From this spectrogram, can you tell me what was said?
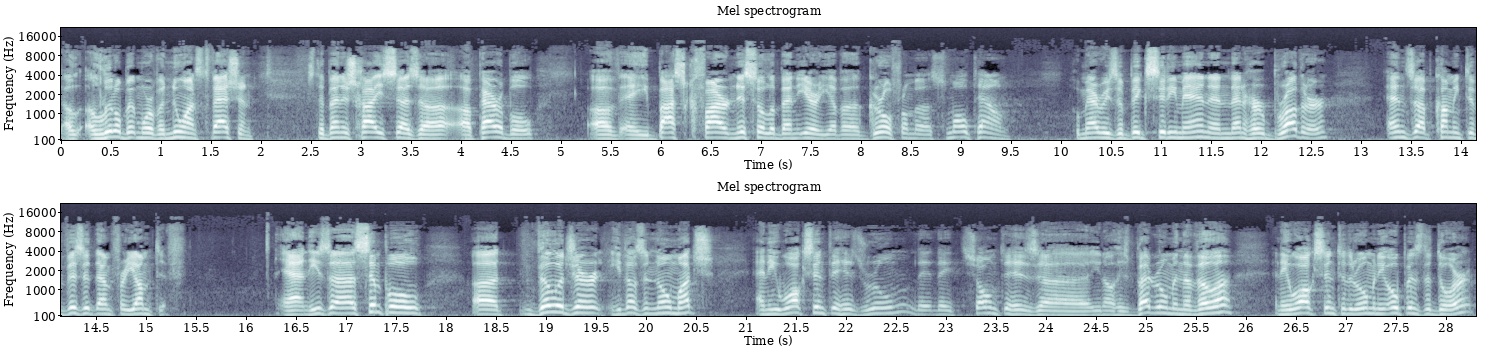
a, a little bit more of a nuanced fashion. So the Ben Ish Chai says a, a parable of a Bas Kfar Nisal ben Ir. You have a girl from a small town who marries a big city man, and then her brother ends up coming to visit them for Yom Tif. And he's a simple uh, villager, he doesn't know much, and he walks into his room. They, they show him to his, uh, you know, his bedroom in the villa, and he walks into the room and he opens the door.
